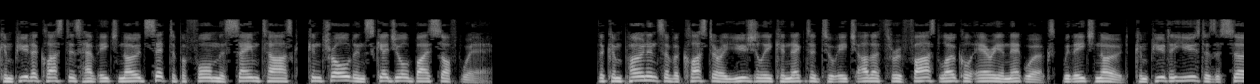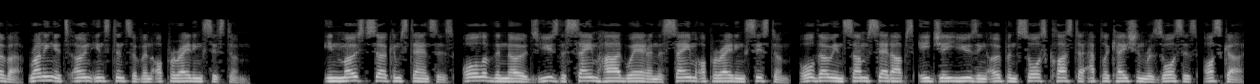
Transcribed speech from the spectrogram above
computer clusters have each node set to perform the same task, controlled and scheduled by software. The components of a cluster are usually connected to each other through fast local area networks, with each node computer used as a server running its own instance of an operating system. In most circumstances, all of the nodes use the same hardware and the same operating system, although in some setups e.g. using open-source cluster application resources OSCAR,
